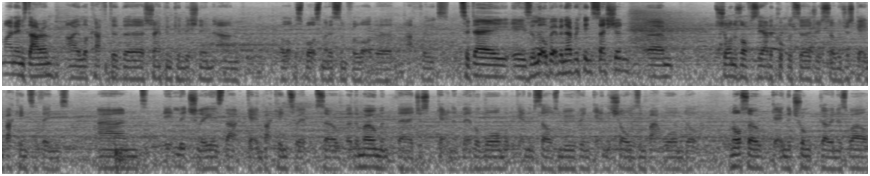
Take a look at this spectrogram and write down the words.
So my name's Darren. I look after the strength and conditioning and a lot of the sports medicine for a lot of the athletes. Today is a little bit of an everything session. Um, Sean has obviously had a couple of surgeries, so we're just getting back into things, and it literally is that getting back into it. So at the moment, they're just getting a bit of a warm up, getting themselves moving, getting the shoulders and back warmed up, and also getting the trunk going as well.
